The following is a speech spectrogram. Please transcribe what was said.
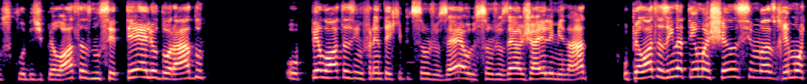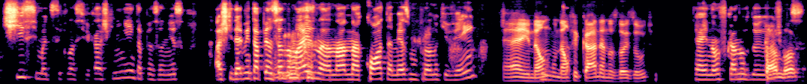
os clubes de Pelotas no CT Hélio Dourado. O Pelotas enfrenta a equipe de São José, o São José já é eliminado. O Pelotas ainda tem uma chance, mas remotíssima de se classificar. Acho que ninguém tá pensando nisso. Acho que devem estar pensando Uhum. mais na, na, na cota mesmo pro ano que vem. É, e não, não ficar né, nos dois últimos. É, e não ficar nos dois Tá últimos.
